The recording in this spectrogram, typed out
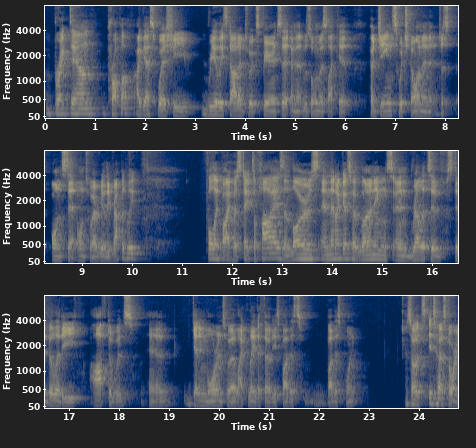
breakdown proper, I guess, where she really started to experience it and it was almost like it her gene switched on and it just onset onto her really rapidly. Followed by her states of highs and lows, and then I guess her learnings and relative stability afterwards, uh, getting more into her like later thirties by this by this point. So it's it's her story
